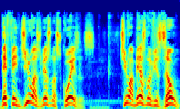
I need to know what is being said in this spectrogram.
defendiam as mesmas coisas, tinham a mesma visão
